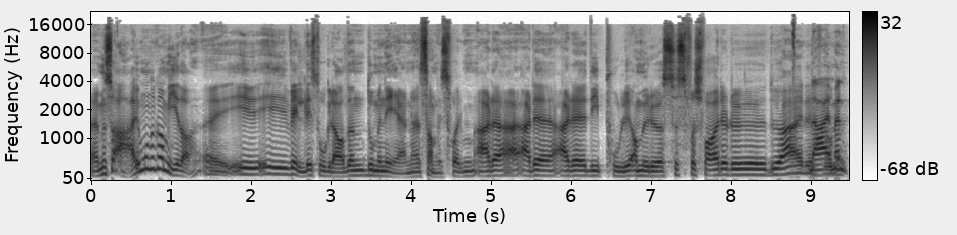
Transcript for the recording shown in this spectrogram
Eh, men så er jo monogami da, eh, i, i veldig stor grad en dominerende samlivsform. Er det, er det, er det de polyamorøses forsvarer du, du er? Nei men,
